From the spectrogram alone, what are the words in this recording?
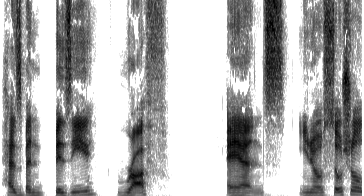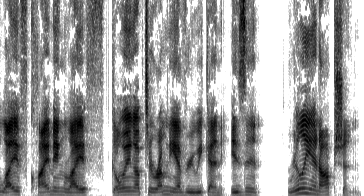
has been busy, rough, and, you know, social life, climbing life, going up to Rumney every weekend isn't really an option,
